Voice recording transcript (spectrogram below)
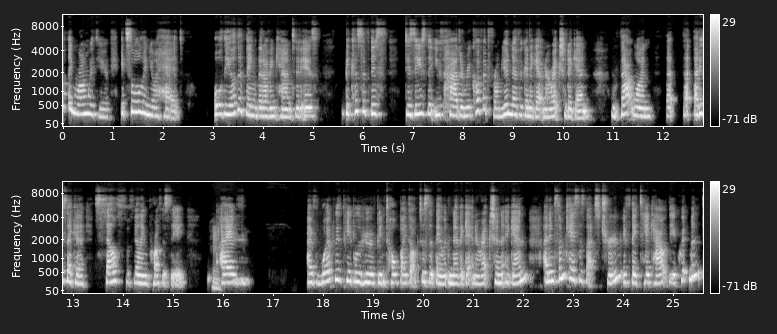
nothing wrong with you, it's all in your head. Or the other thing that I've encountered is because of this disease that you've had and recovered from, you're never going to get an erection again. And that one, that that that is like a self fulfilling prophecy. Mm. I've I've worked with people who have been told by doctors that they would never get an erection again. And in some cases, that's true. If they take out the equipment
